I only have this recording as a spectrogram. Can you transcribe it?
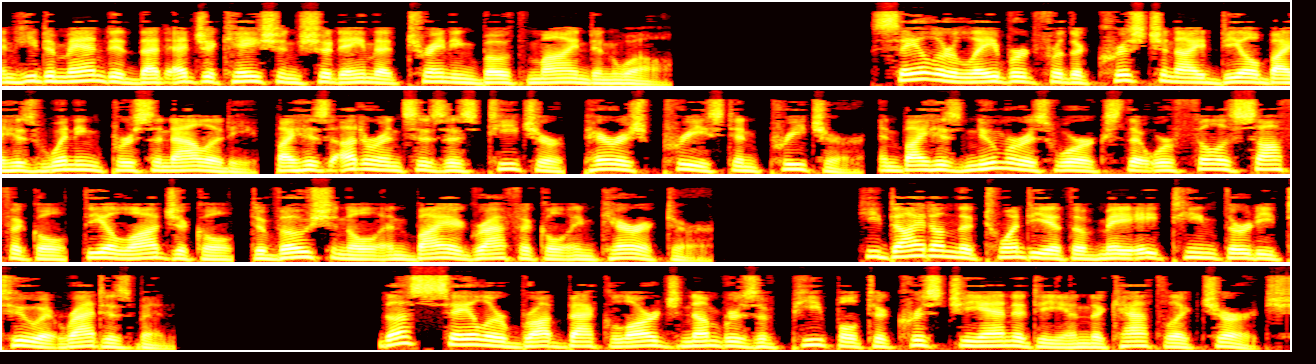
and he demanded that education should aim at training both mind and will. Sailer labored for the Christian ideal by his winning personality, by his utterances as teacher, parish priest and preacher, and by his numerous works that were philosophical, theological, devotional and biographical in character. He died on 20 May 1832 at Ratisbon. Thus Sailer brought back large numbers of people to Christianity and the Catholic Church.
